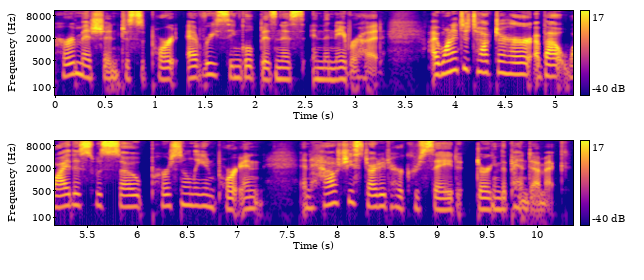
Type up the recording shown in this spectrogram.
her mission to support every single business in the neighborhood. I wanted to talk to her about why this was so personally important and how she started her crusade during the pandemic.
